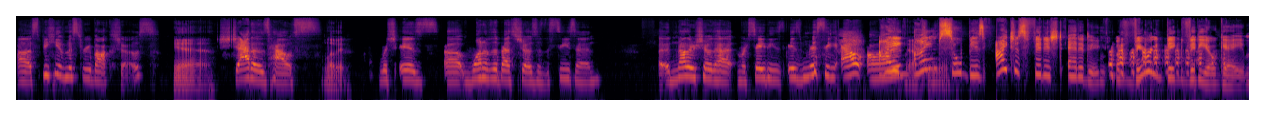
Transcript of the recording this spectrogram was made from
Uh, speaking of mystery box shows, Yeah, Shadow's House, love it. which is uh, one of the best shows of the season. Another show that Mercedes is missing out on. I Absolutely. I'm so busy. I just finished editing a very big video game.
